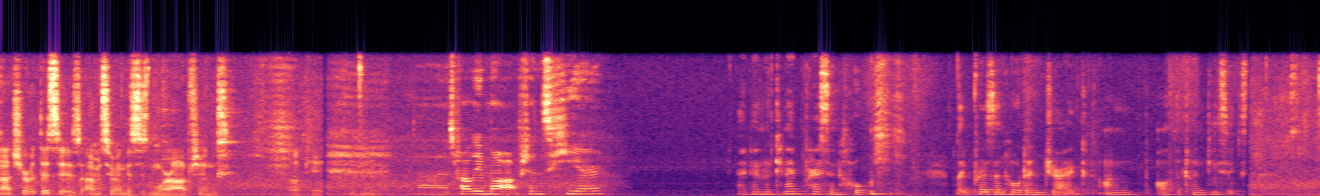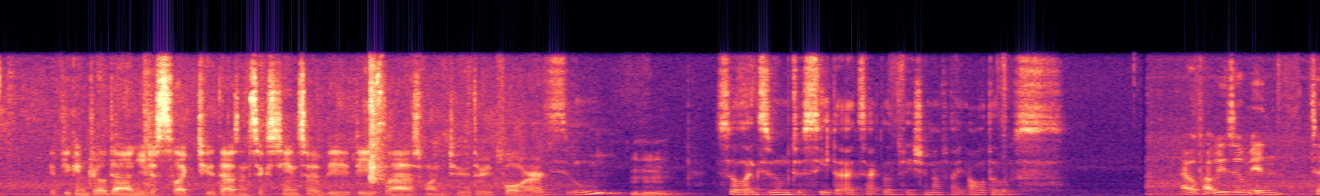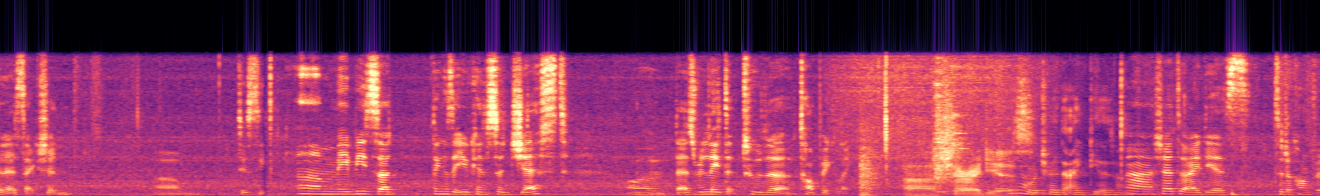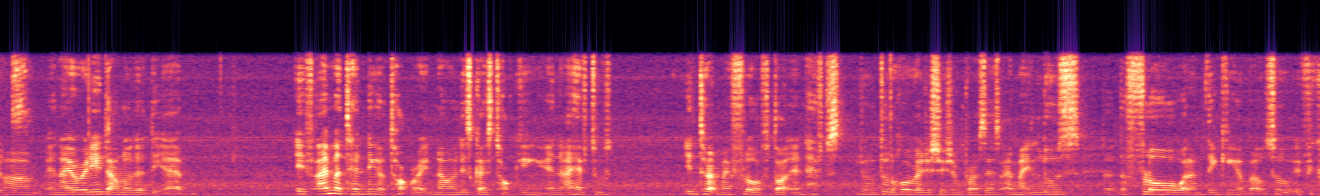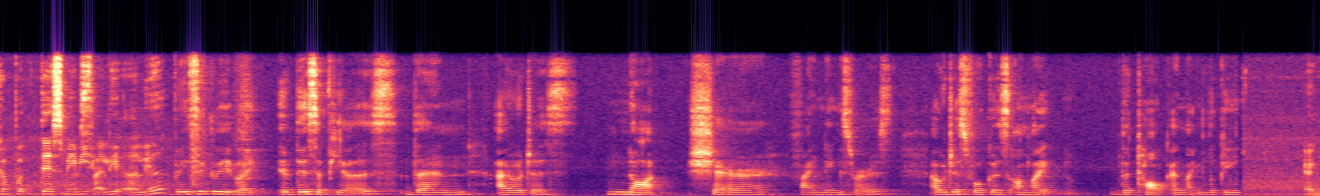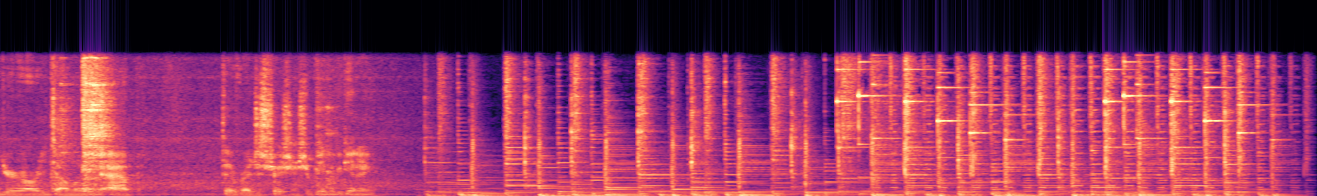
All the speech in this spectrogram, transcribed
not sure what this is. I'm assuming this is more options. Okay. Uh, there's probably more options here. I don't know, can I press and hold? like press and hold and drag on all the 26. If you can drill down, you just select 2016, so it'd be these last one, two, three, four. Zoom. Mm-hmm. So like zoom to see the exact location of like all those. I will probably zoom in to that section um, to see. Um, maybe some things that you can suggest or Mhm. that's related to the topic, like Uh, share ideas. Yeah, we'll try the ideas one. ah, share the ideas to the conference. Um, and I already downloaded the app. If I'm attending a talk right now and this guy's talking and I have to interrupt my flow of thought and have to you know do the whole registration process, I might lose the, the flow of what I'm thinking about. So if you can put this maybe slightly earlier, Basically, like if this appears, then I will just not share findings first. I would just focus on like the talk and like looking. And you're already downloading the app. The registration should be in the beginning.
